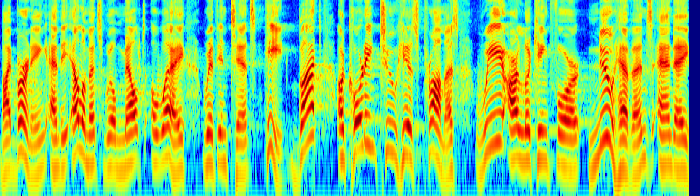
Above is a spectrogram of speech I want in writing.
by burning, and the elements will melt away with intense heat. But according to his promise, we are looking for new heavens and a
